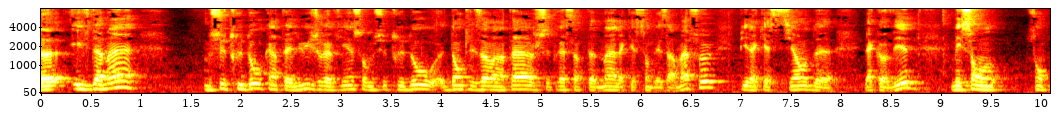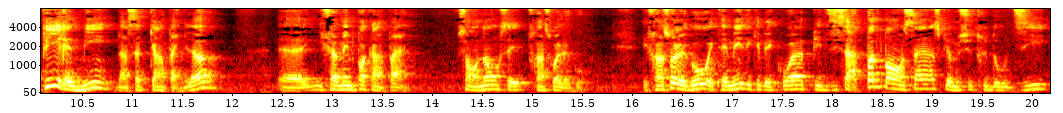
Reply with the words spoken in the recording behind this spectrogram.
Euh, évidemment, M. Trudeau, quant à lui, je reviens sur M. Trudeau, donc les avantages, c'est très certainement la question des armes à feu, puis la question de la COVID, mais son, pire ennemi dans cette campagne-là, euh, il ne fait même pas campagne. Son nom, c'est François Legault. Et François Legault est aimé des Québécois, puis il dit ça n'a pas de bon sens que M. Trudeau dit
